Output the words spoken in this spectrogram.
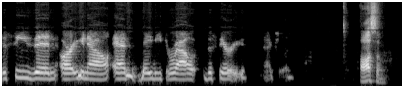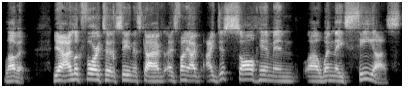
the season or you know and maybe throughout the series actually. Awesome. Love it. Yeah i look forward to seeing this guy. It's funny i, I just saw him in uh, when they see us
